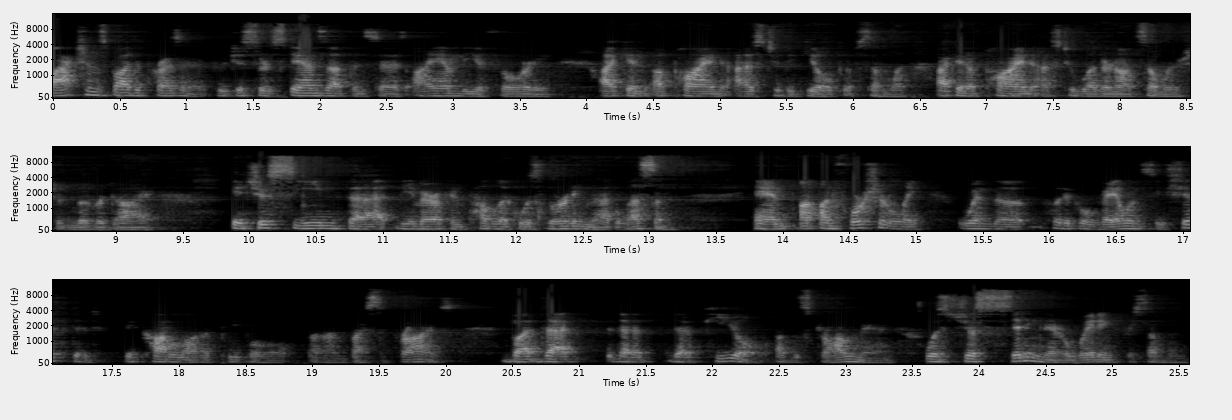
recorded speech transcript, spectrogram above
actions by the president who just sort of stands up and says, I am the authority. I can opine as to the guilt of someone. I can opine as to whether or not someone should live or die. It just seemed that the American public was learning that lesson. And uh, unfortunately, when the political valency shifted, it caught a lot of people um, by surprise. But that, that, that appeal of the strongman was just sitting there waiting for someone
